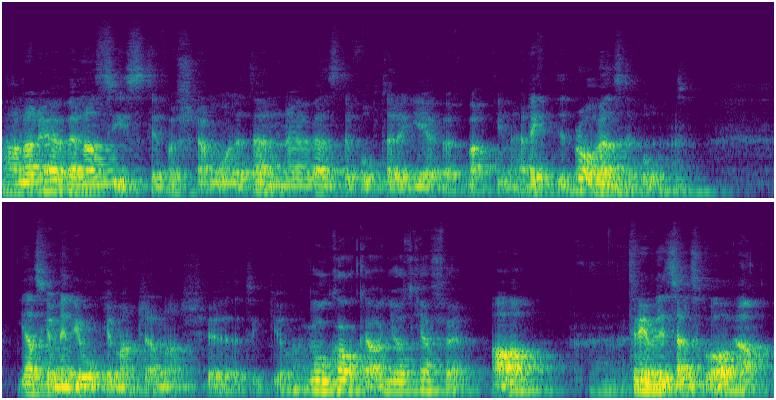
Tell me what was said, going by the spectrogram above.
han hade även en assist i första målet, den vänsterfotade GFF-backen. Riktigt bra vänsterfot. Ganska medioker match annars, eh, tycker jag. God kaka och gott kaffe. Ja, trevligt sällskap. Ja.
